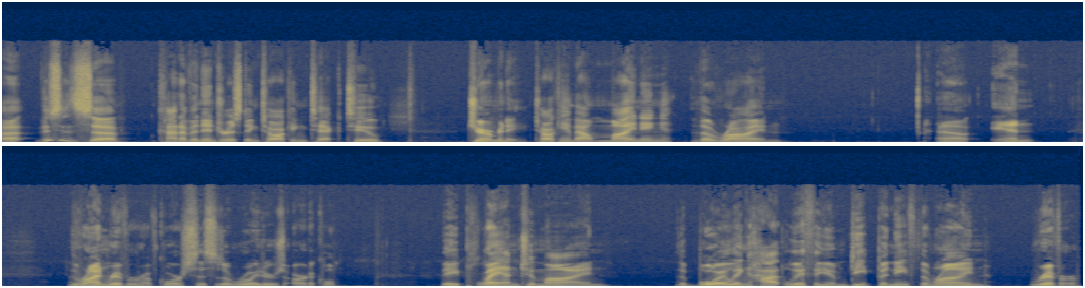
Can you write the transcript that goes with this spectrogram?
Uh, this is uh, kind of an interesting talking tech too. Germany talking about mining the Rhine, uh, and the Rhine River, of course. This is a Reuters article. They plan to mine the boiling hot lithium deep beneath the Rhine River.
